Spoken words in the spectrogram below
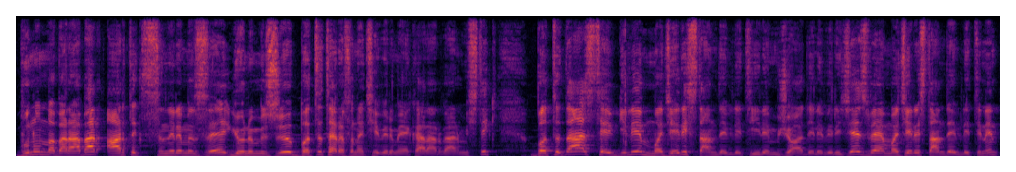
bununla beraber artık sınırımızı, yönümüzü batı tarafına çevirmeye karar vermiştik. Batıda sevgili Macaristan devletiyle mücadele vereceğiz ve Macaristan devletinin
